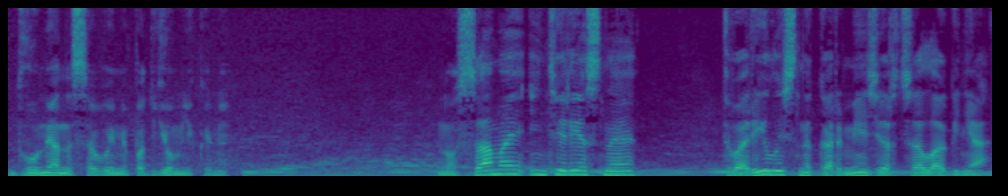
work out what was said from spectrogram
двумя носовыми подъемниками. Но самое интересное творилось на корме зерцала огня,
